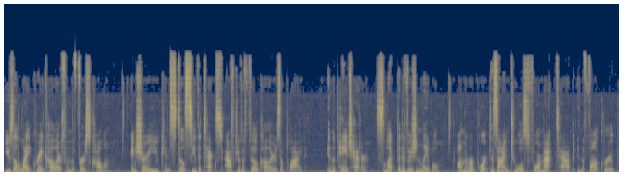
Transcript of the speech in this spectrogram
Use a light gray color from the first column. Ensure you can still see the text after the fill color is applied. In the page header, select the division label. On the Report Design Tools Format tab in the font group,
